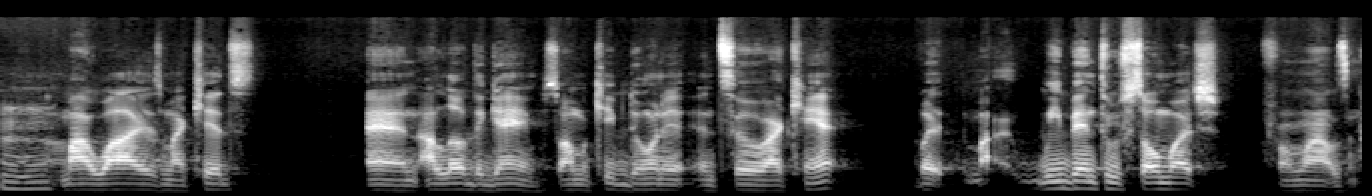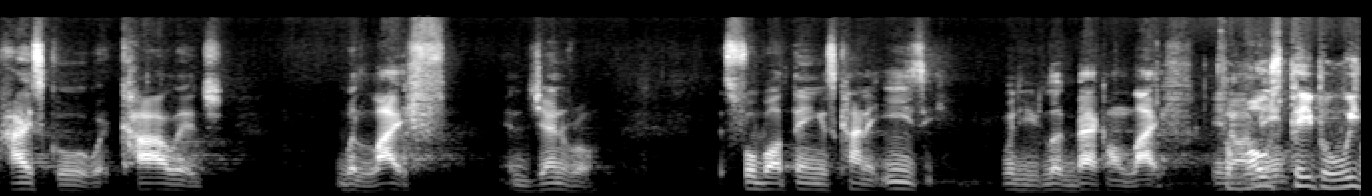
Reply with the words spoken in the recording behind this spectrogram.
Mm-hmm. My why is my kids. And I love the game. So I'm gonna keep doing it until I can't. But my, we've been through so much from when I was in high school, with college, with life in general. This football thing is kind of easy when you look back on life. You for know what I most mean? people, we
